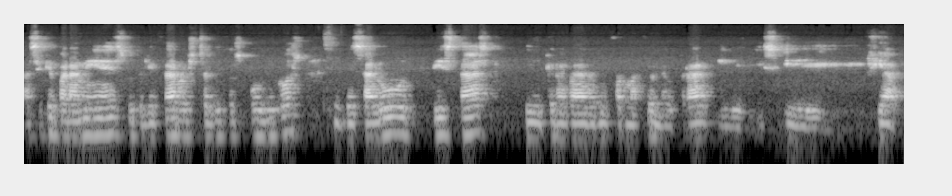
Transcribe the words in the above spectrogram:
Así que para mí es utilizar los servicios públicos de salud, dietistas, y que nos va a dar información neutral y, y, y fiable.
